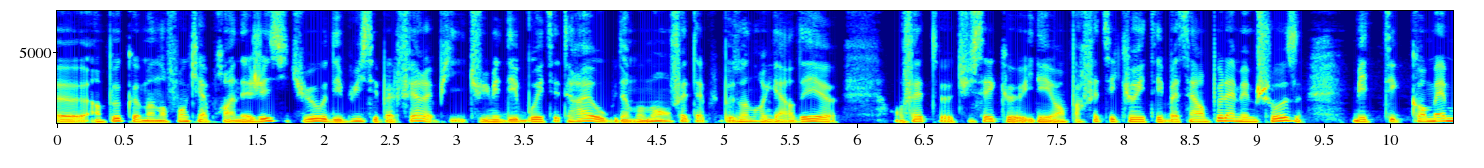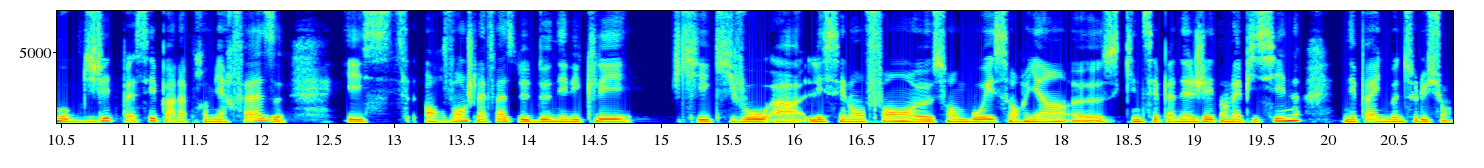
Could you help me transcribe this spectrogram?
euh, un peu comme un enfant qui apprend à nager, si tu veux, au début il sait pas le faire et puis tu lui mets des bouées, etc. Et au bout d'un moment, en fait, t'as plus besoin de regarder. Euh, en fait, tu sais qu'il est en parfaite sécurité. Bah c'est un peu la même chose, mais tu es quand même obligé de passer par la première phase. Et en revanche, la phase de donner les clés qui équivaut à laisser l'enfant euh, sans bouée, sans rien, qui ne sait pas nager dans la piscine, n'est pas une bonne solution.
